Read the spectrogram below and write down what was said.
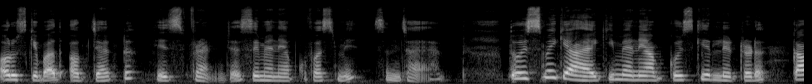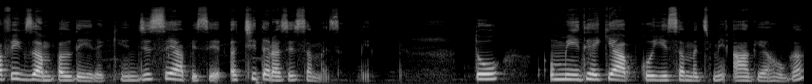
और उसके बाद ऑब्जेक्ट हिज फ्रेंड जैसे मैंने आपको फ़र्स्ट में समझाया है। तो इसमें क्या है कि मैंने आपको इसके रिलेटेड काफ़ी एग्जांपल दे रखे हैं, जिससे आप इसे अच्छी तरह से समझ सकते हैं। तो उम्मीद है कि आपको ये समझ में आ गया होगा।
